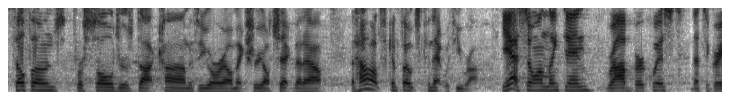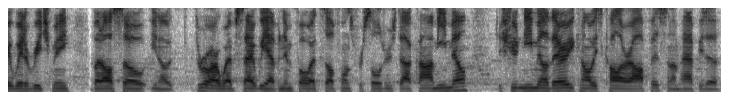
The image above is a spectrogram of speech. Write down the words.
Cellphonesforsoldiers.com is the URL. Make sure y'all check that out. But how else can folks connect with you, Rob? Yeah, so on LinkedIn, Rob Bergquist. That's a great way to reach me. But also, you know, through our website. We have an info at cellphonesforsoldiers.com email. Just shoot an email there. You can always call our office, and I'm happy to,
